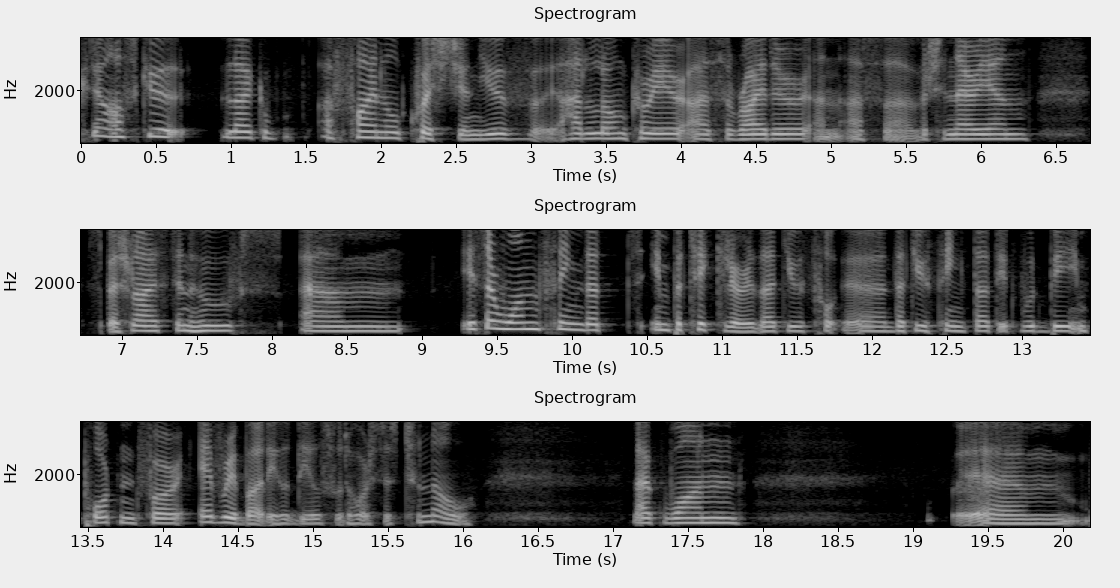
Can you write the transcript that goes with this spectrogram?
Could I ask you like a, a, final question? You've had a long career as a rider and as a veterinarian, specialized in hoofs. Um, is there one thing that, in particular, that you uh, that you think that it would be important for everybody who deals with horses to know? Like one, um,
